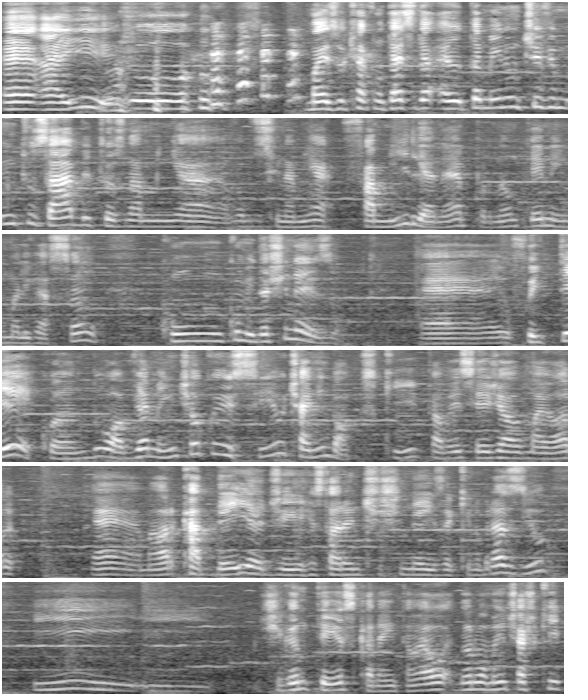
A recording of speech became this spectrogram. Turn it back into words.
é, aí o, mas o que acontece, eu também não tive muitos hábitos na minha, vamos dizer assim, na minha família, né, por não ter nenhuma ligação com comida chinesa. É, eu fui ter quando, obviamente, eu conheci o China Box, que talvez seja o maior, é, a maior cadeia de restaurante chinês aqui no Brasil e, e gigantesca, né? Então, eu normalmente acho que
